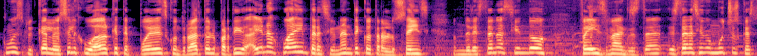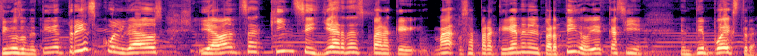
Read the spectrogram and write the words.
cómo explicarlo, es el jugador que te puedes controlar todo el partido. Hay una jugada impresionante contra los Saints donde le están haciendo face max, están, están haciendo muchos castigos donde tiene tres colgados y avanza 15 yardas para que, o sea, para que ganen el partido, ya casi en tiempo extra.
